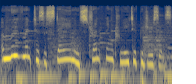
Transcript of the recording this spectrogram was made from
a movement to sustain and strengthen creative producers.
